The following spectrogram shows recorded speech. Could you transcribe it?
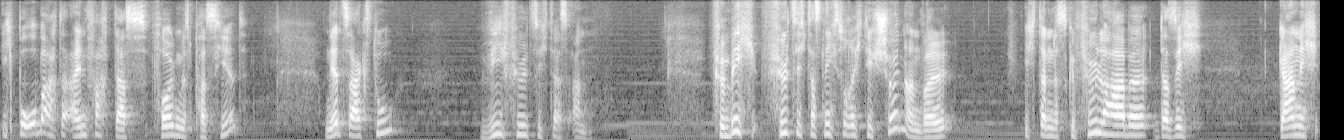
ich beobachte einfach, dass Folgendes passiert. Und jetzt sagst du, wie fühlt sich das an? Für mich fühlt sich das nicht so richtig schön an, weil ich dann das Gefühl habe, dass ich gar nicht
